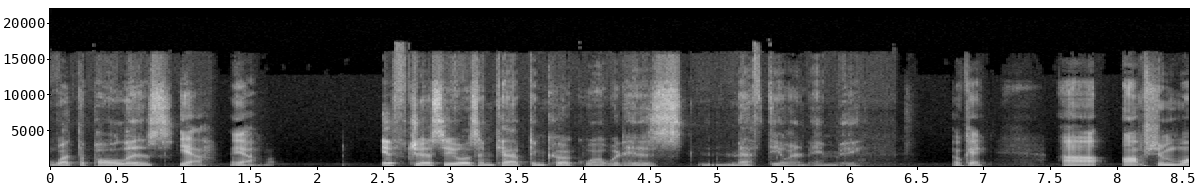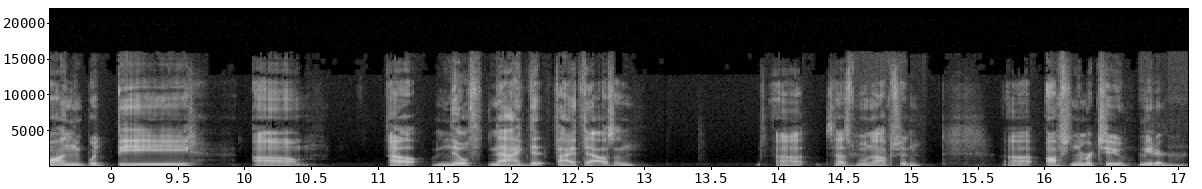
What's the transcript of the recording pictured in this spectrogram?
What the poll is? Yeah, yeah. If Jesse wasn't Captain Cook, what would his meth dealer name be? Okay. Uh, option one would be um, uh, MILF Magnet 5000. Uh, so that's mm-hmm. one option. Uh, option number two, Meader.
